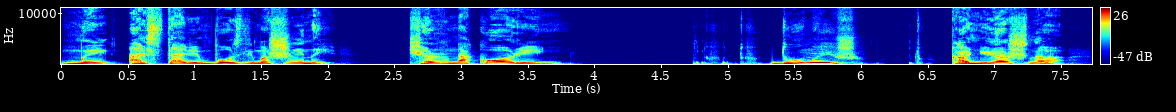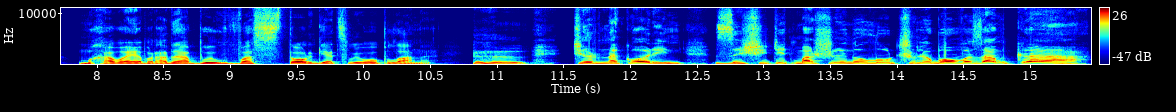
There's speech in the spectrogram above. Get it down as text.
«Мы оставим возле машины чернокорень!» «Думаешь?» «Конечно!» Маховая борода был в восторге от своего плана. «Чернокорень защитит машину лучше любого замка!»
